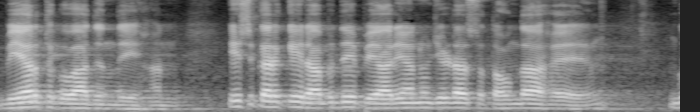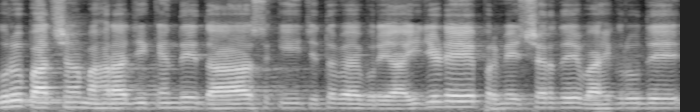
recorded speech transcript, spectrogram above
ਬੇਅਰਥ ਗਵਾ ਦਿੰਦੇ ਹਨ। ਇਸ ਕਰਕੇ ਰੱਬ ਦੇ ਪਿਆਰਿਆਂ ਨੂੰ ਜਿਹੜਾ ਸਤਾਉਂਦਾ ਹੈ ਗੁਰੂ ਪਾਤਸ਼ਾਹ ਮਹਾਰਾਜ ਜੀ ਕਹਿੰਦੇ, ਦਾਸ ਕੀ ਚਿਤਵੈ ਬੁਰਿਆਈ, ਜਿਹੜੇ ਪਰਮੇਸ਼ਰ ਦੇ, ਵਾਹਿਗੁਰੂ ਦੇ,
